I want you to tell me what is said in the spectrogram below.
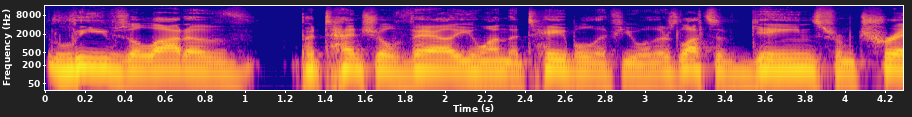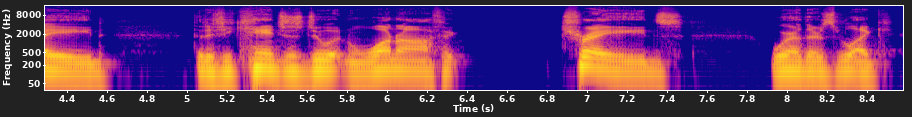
leaves a lot of potential value on the table, if you will. There's lots of gains from trade that if you can't just do it in one-off trades, where there's like,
